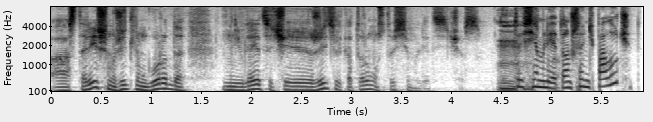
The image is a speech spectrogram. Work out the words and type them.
А старейшим жителем города является житель, которому 107 лет сейчас. То 7 лет. Он что-нибудь получит?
